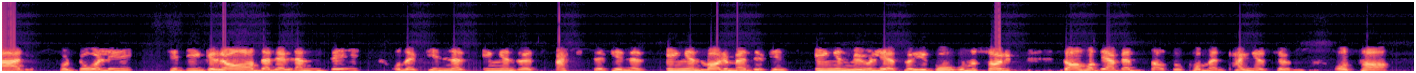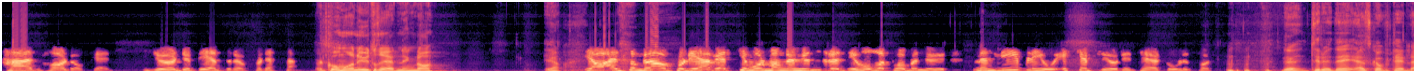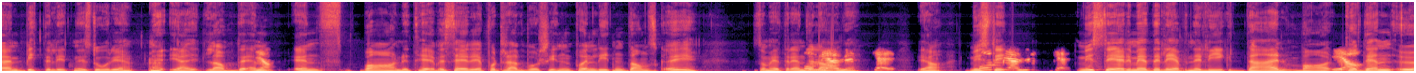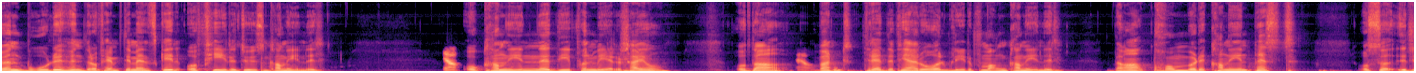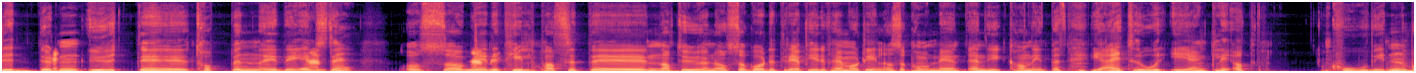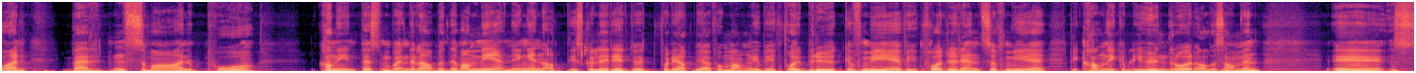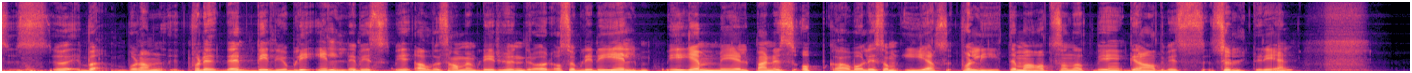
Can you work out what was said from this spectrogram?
er for dårlig, til de grader elendig, og det finnes ingen respekt, det finnes ingen varme, det finnes ingen mulighet til å gi god omsorg. Da hadde jeg venta at hun kom med en pengesum og sa her har dere, gjør det bedre for dette. Det kommer en utredning, da. Ja. Ja, jeg er så glad for det. Jeg vet ikke hvor mange hundre de holder på med nå. Men vi blir jo ikke prioritert, Ole Torp. Du, Trude, jeg skal fortelle deg en bitte liten historie. Jeg lagde en, ja. en barne-TV-serie for 30 år siden på en liten dansk øy som heter Om jeg husker. Ja, Om jeg husker. Mysteriet med det levende lik. Der var, Ja. På den øen bor det 150 mennesker og 4000 kaniner. Ja. Og kaninene de formerer seg jo. Og da, hvert tredje-fjerde år, blir det for mange kaniner. Da kommer det kaninpest. Og så rydder den ut eh, toppen i de eldste. Og så blir det tilpasset eh, naturen, og så går det tre, fire, fem år til, og så kommer det en, en ny kaninpest. Jeg tror egentlig at coviden var verdens svar på kaninpesten på Endelave. Det var meningen at de skulle rydde ut fordi at vi er for mange, vi forbruker for mye, vi forurenser for mye, vi kan ikke bli 100 år alle sammen. Eh, hva- hvordan, for det, det ville jo bli ille hvis vi alle sammen blir 100 år, og så blir det hjemmehjelpernes oppgave å liksom gi oss for lite mat, sånn at vi gradvis sulter i hjel.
